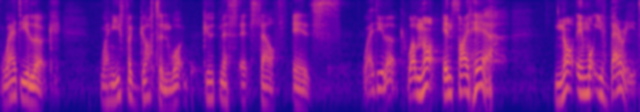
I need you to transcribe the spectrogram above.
Where do you look when you've forgotten what goodness itself is? Where do you look? Well, not inside here, not in what you've buried.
